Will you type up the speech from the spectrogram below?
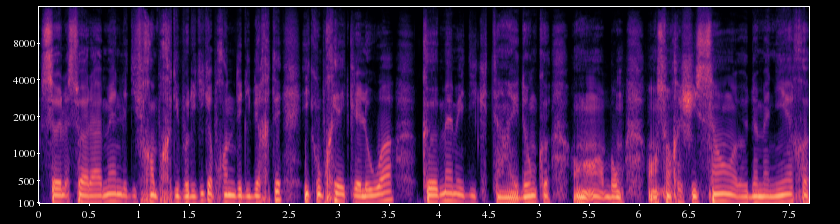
Cela amène les différents partis politiques à prendre des libertés, y compris avec les lois qu'eux-mêmes édictent. Hein. et donc, en, bon, en s'enrichissant de manière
